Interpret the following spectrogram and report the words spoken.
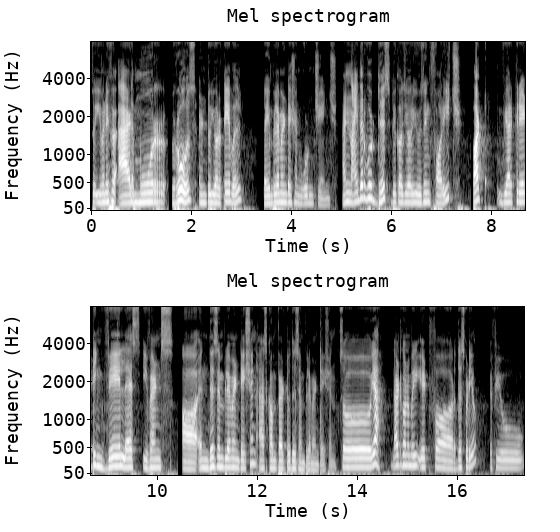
So even if you add more rows into your table, the implementation won't change. And neither would this because you're using for each, but we are creating way less events uh, in this implementation as compared to this implementation. So yeah, that's gonna be it for this video. If you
